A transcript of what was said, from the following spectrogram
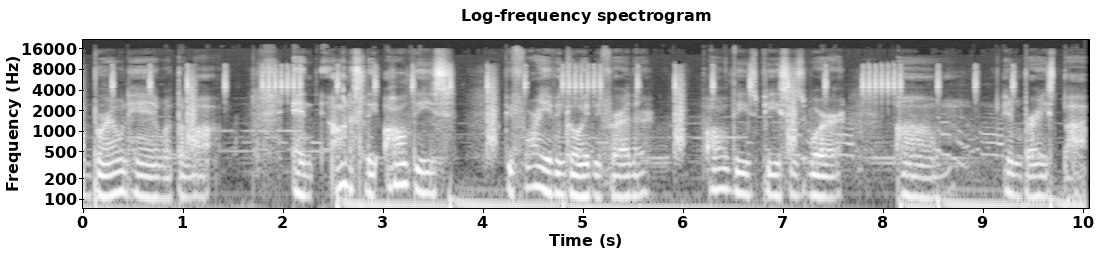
a brown hand with a mop. And honestly, all these, before I even go any further, all these pieces were um, embraced by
